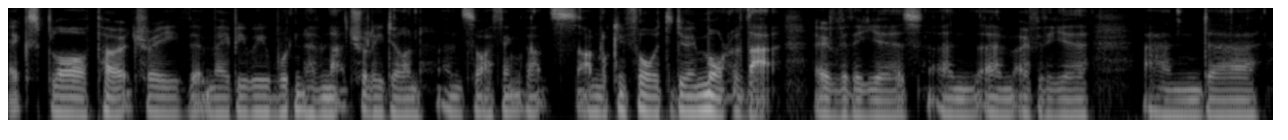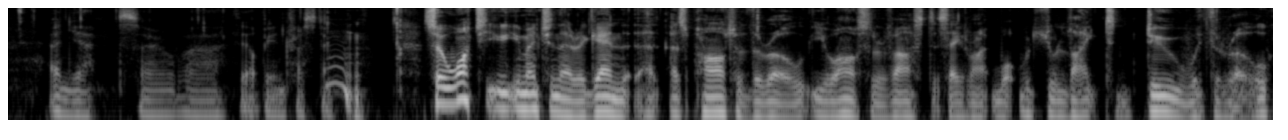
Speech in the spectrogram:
explore poetry that maybe we wouldn't have naturally done. And so I think that's I'm looking forward to doing more of that over the years and um, over the year, and uh, and yeah, so uh, it'll be interesting. Hmm. So, what you, you, mentioned there again, as part of the role, you are sort of asked to say, right, what would you like to do with the role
